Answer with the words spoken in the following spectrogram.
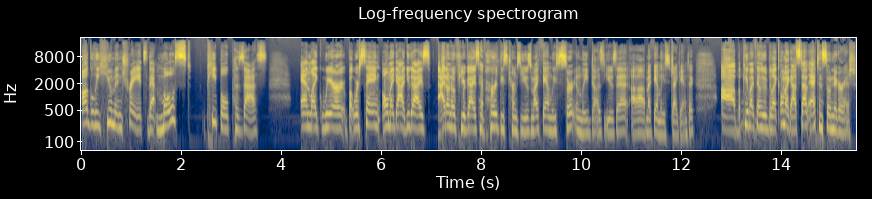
ugly human traits that most people possess and like we're but we're saying oh my god you guys i don't know if you guys have heard these terms used my family certainly does use it uh, my family is gigantic uh, but people in my family would be like oh my god stop acting so niggerish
